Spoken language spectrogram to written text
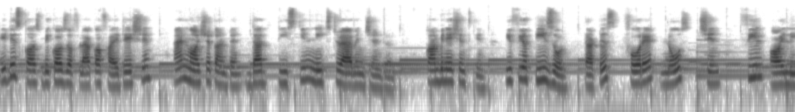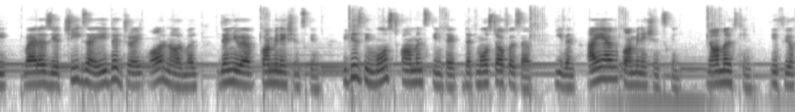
It is caused because of lack of hydration and moisture content that the skin needs to have in general. Combination skin. If your T zone, that is forehead, nose, chin, feel oily, whereas your cheeks are either dry or normal, then you have combination skin. It is the most common skin type that most of us have. Even I have combination skin. Normal skin. If your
